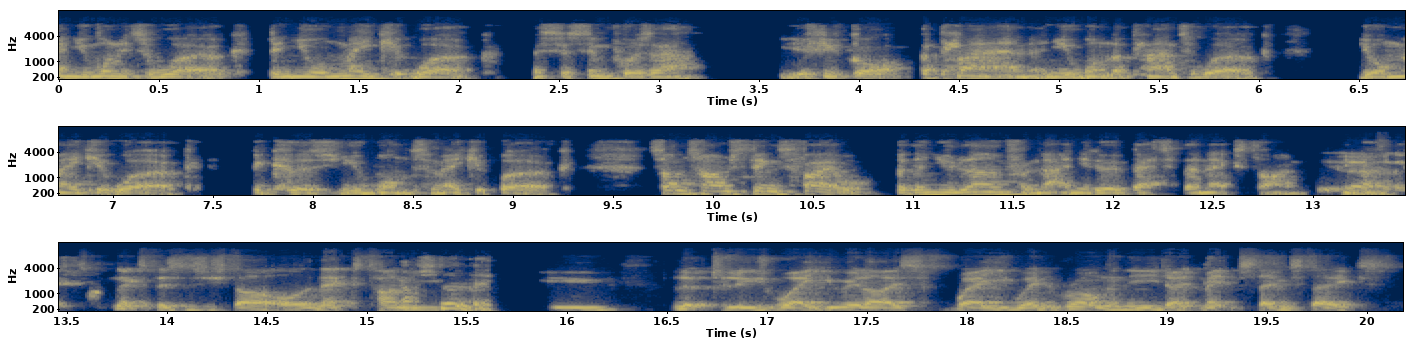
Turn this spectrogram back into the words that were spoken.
and you want it to work, then you'll make it work. It's as simple as that. If you've got a plan and you want the plan to work, you'll make it work because you want to make it work. Sometimes things fail, but then you learn from that and you do it better the next time. Yeah, the next, next, business you start or the next time you, you, look to lose weight, you realise where you went wrong and then you don't make the same mistakes.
